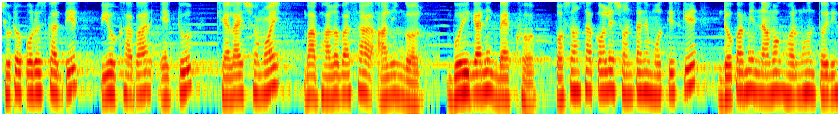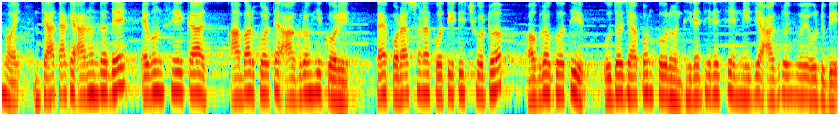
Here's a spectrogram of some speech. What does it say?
ছোট পুরস্কার দিন প্রিয় খাবার একটু খেলার সময় বা ভালোবাসার আলিঙ্গর বৈজ্ঞানিক ব্যাখ্যা, প্রশংসা করলে সন্তানের মস্তিষ্কে ডোপামিন নামক হরমোন তৈরি হয়, যা তাকে আনন্দ দেয় এবং সেই কাজ আবার করতে আগ্রহী করে, তাই পড়াশোনার প্রতিটি ছোট অগ্রগতি উদযাপন করুন। ধীরে ধীরে সে নিজে আগ্রহী হয়ে উঠবে।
